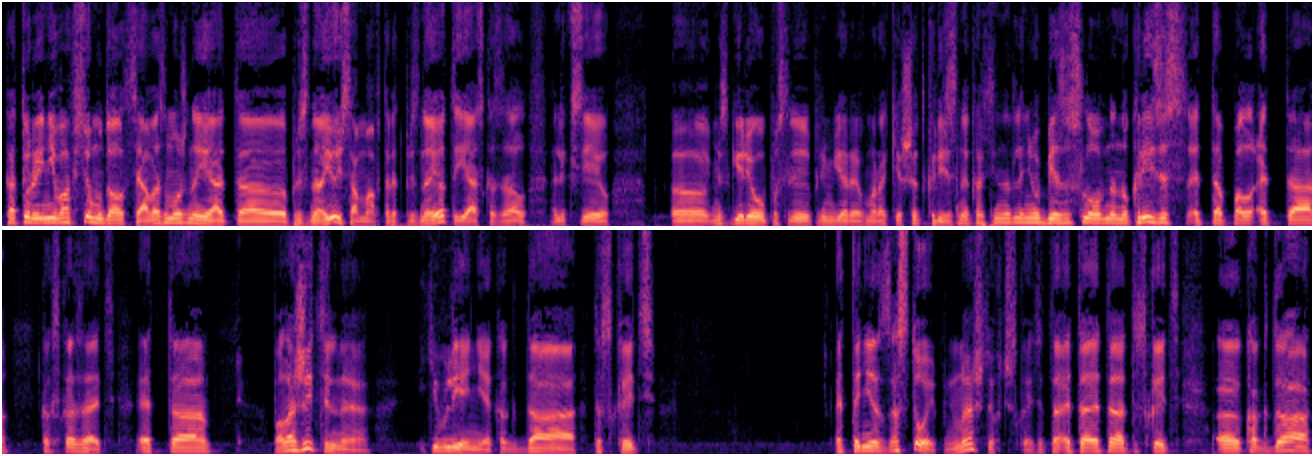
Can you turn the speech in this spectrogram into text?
который не во всем удался, возможно, я это признаю, и сам автор это признает, и я сказал Алексею, э, Мизгиреву после премьеры в Маракеше, это кризисная картина для него, безусловно, но кризис это, это как сказать, это положительное явление, когда, так сказать, это не застой, понимаешь, что я хочу сказать? Это, это, это так сказать, э, когда,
